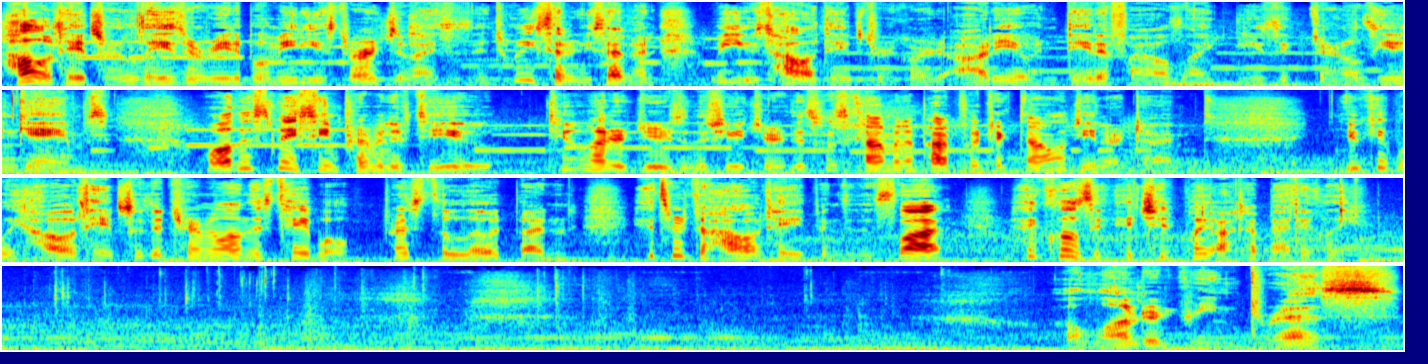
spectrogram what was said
Holotapes are laser-readable media storage devices. In 2077, we used holotapes to record audio and data files like music, journals, even games. While this may seem primitive to you, 200 years in the future, this was common and popular technology in our time. You can play holotapes with the terminal on this table. Press the load button, insert the holotape into the slot, and close it. It should play automatically. A laundered green dress.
